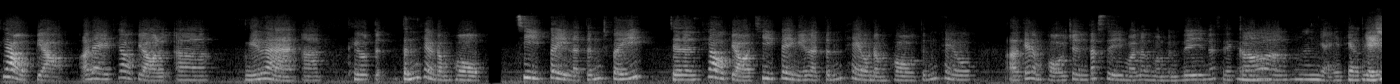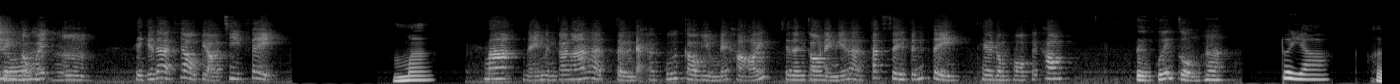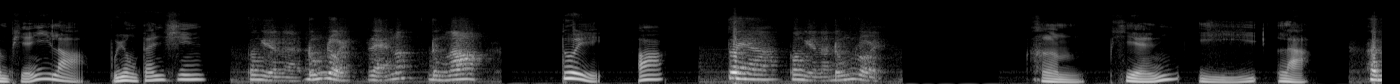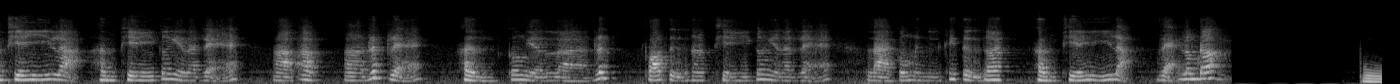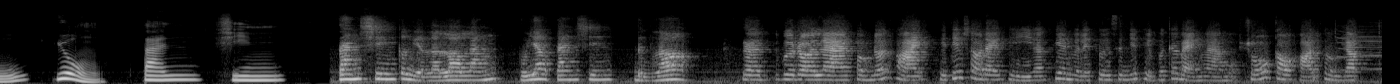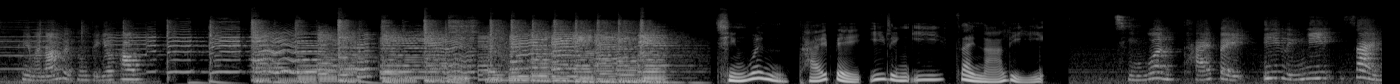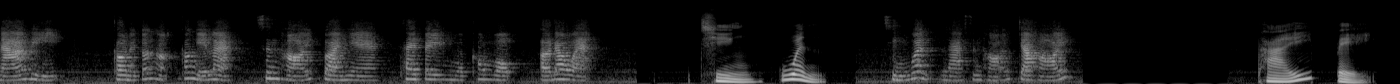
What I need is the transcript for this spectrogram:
theo biểu ở đây theo biểu ờ, nghĩa là ờ, theo tính, tính theo đồng hồ chi phí là tính phí cho nên theo biểu chi phí nghĩa là tính theo đồng hồ tính theo ờ, cái đồng hồ trên taxi mỗi lần mà mình đi nó sẽ có ờ, nó nhảy theo nhảy cái liên số tục ấy đó. ừ. thì cái đó là theo biểu chi phí 吗？ mà nãy mình có nói là từ đặt ở cuối câu dùng để hỏi cho nên câu này nghĩa là taxi tính tiền theo đồng hồ phải không từ cuối cùng ha 对呀，很便宜啦，不用担心。 có nghĩa là đúng rồi rẻ lắm đừng lo 对啊， tuê à, có nghĩa là đúng rồi 很便宜 宜。宜啦. Hẳn phiền ý là, hẳn phiền ý có nghĩa là rẻ, à, à, à, rất rẻ. hình có nghĩa là rất phó từ ha, phiền ý có nghĩa là rẻ, là cũng là những cái từ thôi. hình phiền ý là rẻ lắm đó. Bú dùng tan xin. Tan xin có nghĩa là lo lắng. Bú giao tan xin, đừng lo. Rồi, vừa rồi là phần đối thoại thì tiếp sau đây thì à, Khi Anh và Lệ Phương xin giới thiệu với các bạn là một số câu hỏi thường gặp khi mà nói về phương tiện giao thông Xin hỏi Thái Bắc 101 tại 哪里? Xin hỏi Thái Bắc 101 tại 哪里? Câu này có có nghĩa là xin hỏi tòa nhà Thái Bắc 101 ở đâu ạ? Xin hỏi. Xin hỏi là xin hỏi, cho hỏi. Thái Bắc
